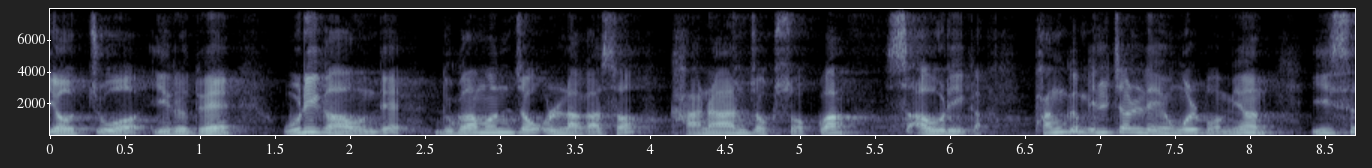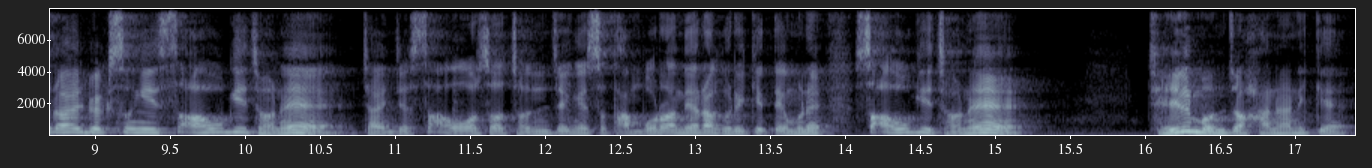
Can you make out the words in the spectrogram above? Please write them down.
여쭈어 이르되 우리 가운데 누가 먼저 올라가서 가나안 족속과 싸우리가 방금 1절 내용을 보면 이스라엘 백성이 싸우기 전에 자 이제 싸워서 전쟁에서 다 몰아내라 그랬기 때문에 싸우기 전에 제일 먼저 하나님께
